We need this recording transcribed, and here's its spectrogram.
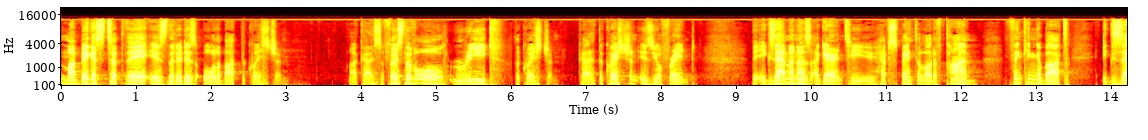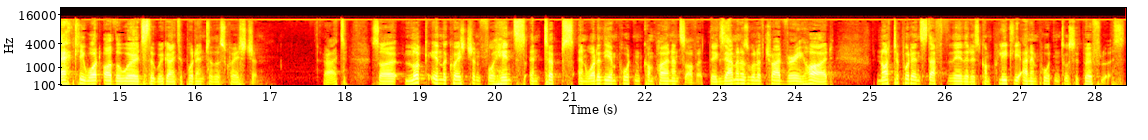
my biggest tip there is that it is all about the question. Okay, so first of all, read the question. Okay, the question is your friend. The examiners, I guarantee you, have spent a lot of time thinking about exactly what are the words that we're going to put into this question. Right? So look in the question for hints and tips and what are the important components of it. The examiners will have tried very hard not to put in stuff there that is completely unimportant or superfluous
